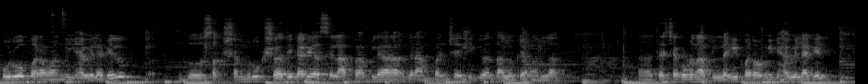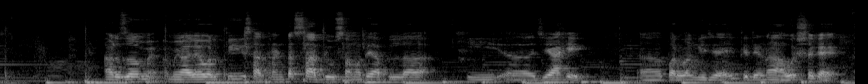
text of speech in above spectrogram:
पूर्व परवानगी घ्यावी लागेल. जो सक्षम वृक्ष अधिकारी असेल आप आपल्या ग्रामपंचायती किंवा तालुक्यामधला त्याच्याकडून आपल्याला ही परवानगी घ्यावी लागेल. अर्ज मिळाल्यावरती साधारणतः सात दिवसामध्ये आपल्याला ही जी आहे परवानगी जी आहे ती देणं आवश्यक आहे.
